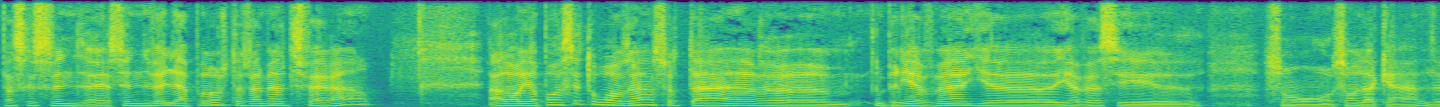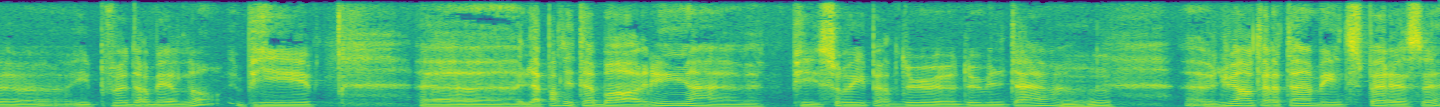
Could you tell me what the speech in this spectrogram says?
Parce que c'est une, nouvelle approche totalement différente. Alors, il a passé trois ans sur Terre. brièvement, il, il y avait ses, son, son local. il pouvait dormir là. Puis, euh, la porte était barrée, hein, puis surveillée par deux, deux militaires. Mhm. Euh, lui, entre-temps, ben, il disparaissait.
